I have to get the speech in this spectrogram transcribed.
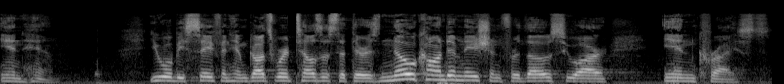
in him. You will be safe in him. God's word tells us that there is no condemnation for those who are in Christ.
